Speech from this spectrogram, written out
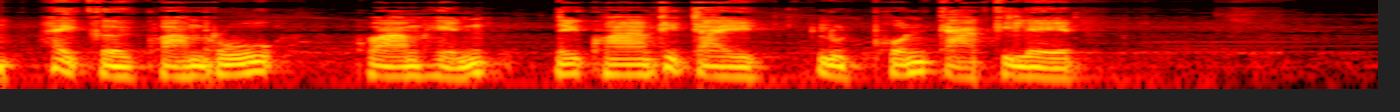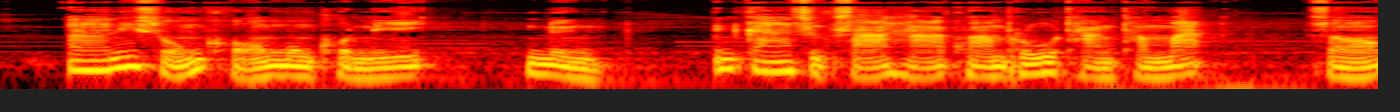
ำให้เกิดความรู้ ความเห็นในความที่ใจหลุดพ้นจากกิเลส อานิสงส์ของมงคลนี้หนึ่งเป็นการศึกษาหาความรู้ทางธรรมะสอง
